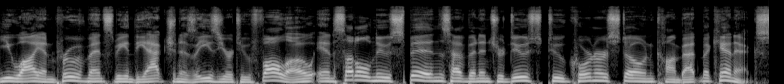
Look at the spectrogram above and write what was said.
UI improvements mean the action is easier to follow, and subtle new spins have been introduced to cornerstone combat mechanics.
